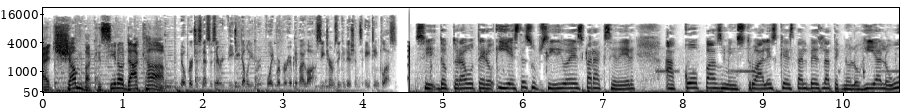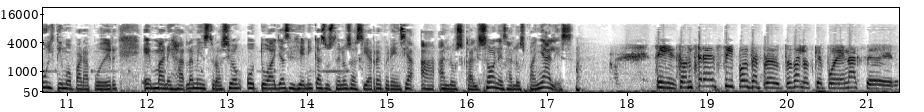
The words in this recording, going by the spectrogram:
at chumbacasino.com. No purchase necessary. VGW Group. Void were prohibited by law. See terms and conditions. 18 plus. Sí, doctora Botero, y este subsidio es para acceder a copas menstruales, que es tal vez la tecnología, lo último para poder eh, manejar la menstruación, o toallas higiénicas, usted nos hacía referencia a, a los calzones, a los pañales. Sí, son tres tipos de productos a los que pueden acceder,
